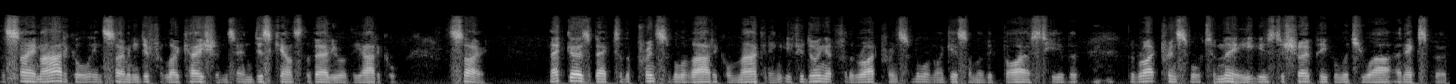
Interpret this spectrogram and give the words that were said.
the same article in so many different locations and discounts the value of the article. So that goes back to the principle of article marketing. If you're doing it for the right principle, and I guess I'm a bit biased here, but mm-hmm. the right principle to me is to show people that you are an expert.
